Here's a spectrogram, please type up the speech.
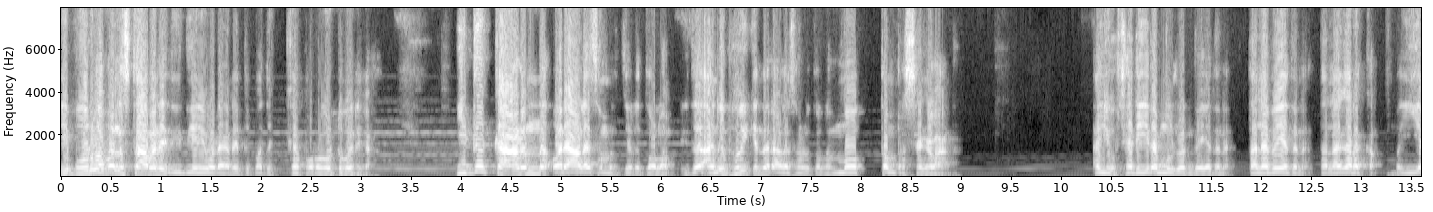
ഈ പൂർവ പുനഃസ്ഥാപന രീതിയിലൂടെയാണ് ഇത് പതുക്കെ പുറകോട്ട് വരിക. ഇത് കാണുന്ന ഒരാളെ സംബന്ധിച്ചിടത്തോളം ഇത് അനുഭവിക്കുന്ന ഒരാളെ സംബന്ധിച്ചിടത്തോളം മൊത്തം പ്രശ്നങ്ങളാണ്. അയ്യോ ശരീരം മുഴുവൻ വേദന തലവേദന തലകറക്കം വയ്യ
